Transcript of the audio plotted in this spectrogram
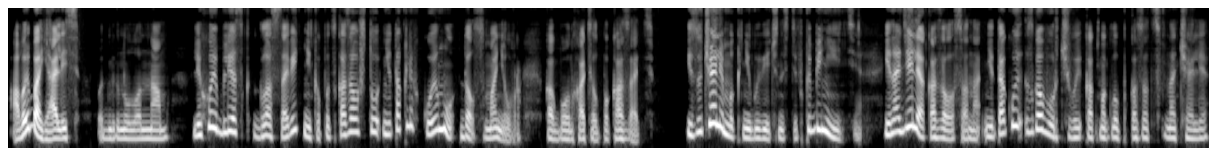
«А вы боялись!» — подмигнул он нам. Лихой блеск глаз советника подсказал, что не так легко ему дался маневр, как бы он хотел показать. Изучали мы книгу вечности в кабинете, и на деле оказалась она не такой сговорчивой, как могло показаться вначале.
